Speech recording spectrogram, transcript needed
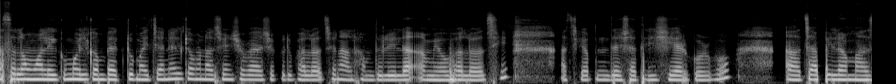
আসসালামু আলাইকুম, welcome back to my channel. কেমন আছেন? সবাই আশা করি ভালো আছেন। আলহামদুলিল্লাহ, আমিও ভালো আছি। আজকে আপনাদের সাথে শেয়ার করব। চাপিলা মাছ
